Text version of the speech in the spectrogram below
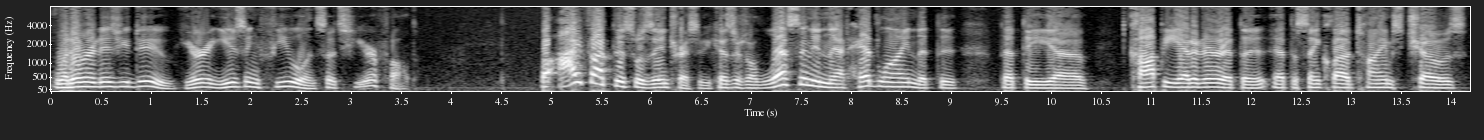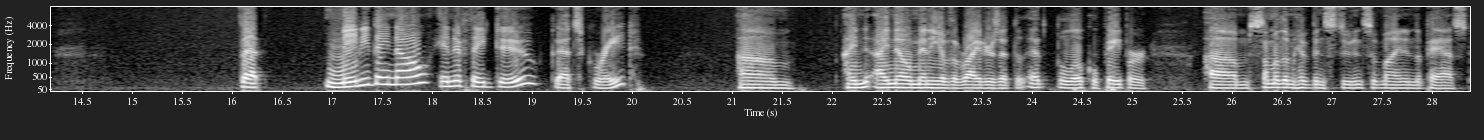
Whatever it is you do, you're using fuel, and so it's your fault. Well, I thought this was interesting because there's a lesson in that headline that the that the uh, copy editor at the at the St. Cloud Times chose that maybe they know, and if they do, that's great. Um, I, I know many of the writers at the at the local paper. Um, some of them have been students of mine in the past.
